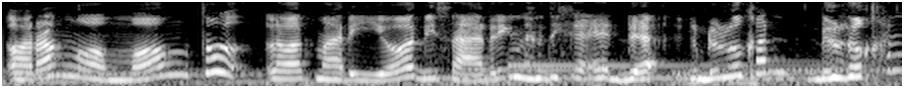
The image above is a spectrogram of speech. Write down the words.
Orang ngomong tuh lewat Mario disaring nanti ke Eda. Dulu kan dulu kan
